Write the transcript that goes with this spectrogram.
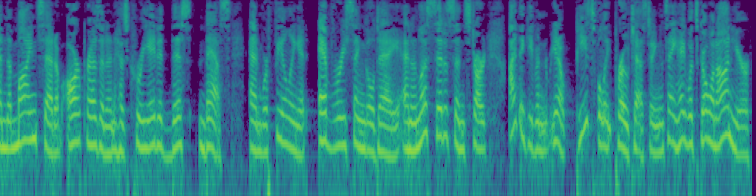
And the mindset of our president has created this mess and we're feeling it every single day. And unless citizens start, I think even, you know, peacefully protesting and saying, Hey, what's going on here?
